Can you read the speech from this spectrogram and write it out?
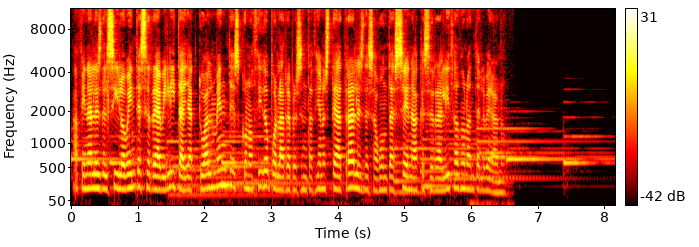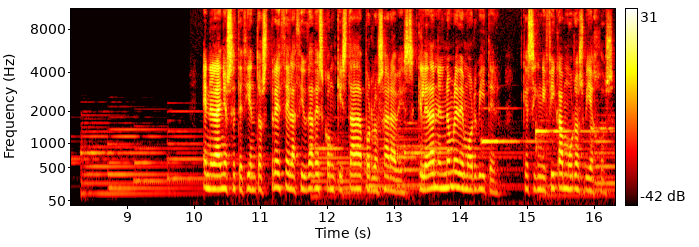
A finales del siglo XX se rehabilita y actualmente es conocido por las representaciones teatrales de Sagunta Escena que se realiza durante el verano. En el año 713 la ciudad es conquistada por los árabes, que le dan el nombre de Morbiter, que significa muros viejos,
